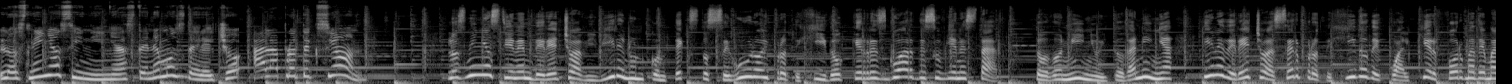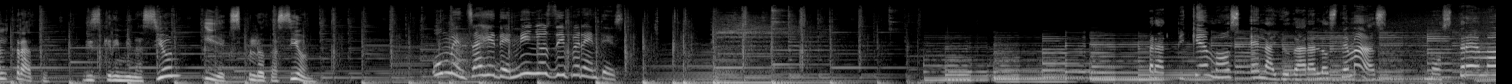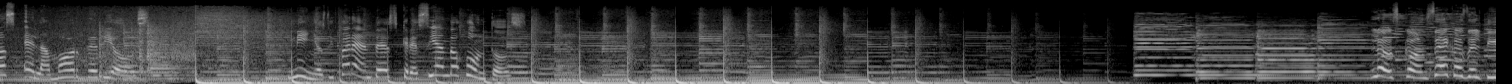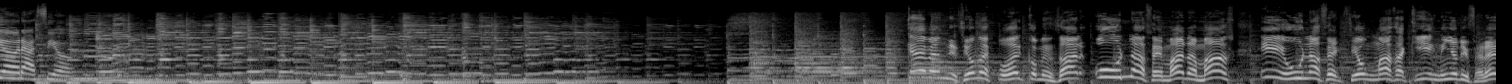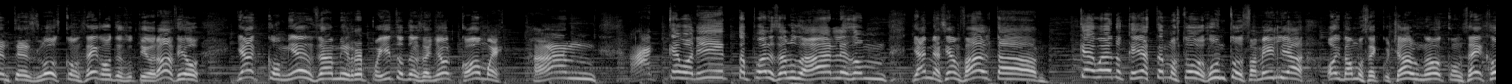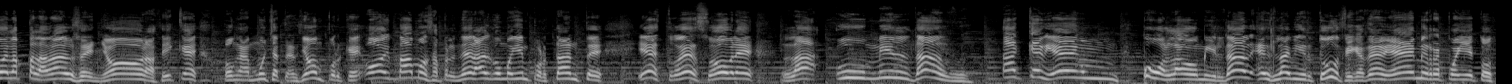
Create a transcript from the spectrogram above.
Los niños y niñas tenemos derecho a la protección. Los niños tienen derecho a vivir en un contexto seguro y protegido que resguarde su bienestar. Todo niño y toda niña tiene derecho a ser protegido de cualquier forma de maltrato, discriminación y explotación. Un mensaje de niños diferentes. Practiquemos el ayudar a los demás. Mostremos el amor de Dios. Niños diferentes creciendo juntos. Los consejos del tío Horacio. Qué bendición es poder comenzar una semana más y una sección más aquí en Niños Diferentes, los consejos de su tío Horacio. Ya comienzan mis repollitos del Señor, ¿cómo están? ¡Ah, qué bonito poder saludarles! son- Ya me hacían falta. Qué bueno que ya estamos todos juntos, familia. Hoy vamos a escuchar un nuevo consejo de la palabra del Señor. Así que pongan mucha atención porque hoy vamos a aprender algo muy importante. Y esto es sobre la humildad. ¡Ah, qué bien! Pues la humildad es la virtud. Fíjense bien, mis repollitos.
